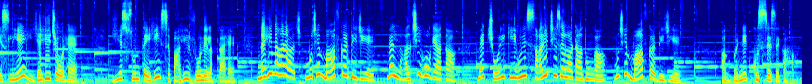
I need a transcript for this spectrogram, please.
इसलिए यही चोर है। ये सुनते ही सिपाही रोने लगता है। नहीं महाराज, मुझे माफ़ कर दीजिए। मैं लालची हो गया था। मैं चोरी की हुई सारी चीज़ें लौटा दूँगा। मुझे माफ़ कर दीजिए। अकबर ने गुस्से से कहा,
